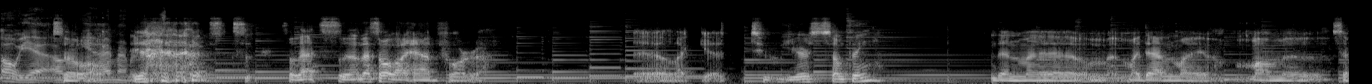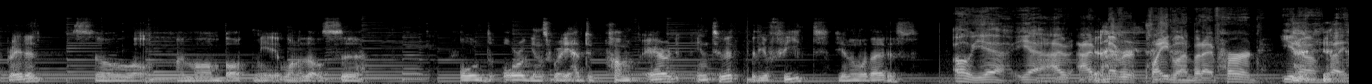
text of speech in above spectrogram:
Oh yeah, oh, so yeah, I remember. Yeah, so, so, that's uh, that's all I had for uh, uh, like uh, two years something. And then my my dad and my mom uh, separated, so my mom bought me one of those uh, old organs where you had to pump air into it with your feet. Do you know what that is? Oh yeah, yeah. I, I've yeah. never played one, but I've heard. You know, like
